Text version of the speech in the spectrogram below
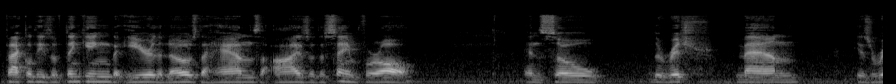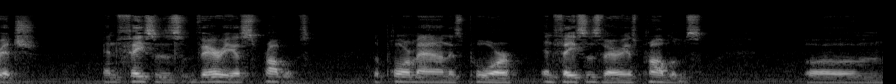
The faculties of thinking, the ear, the nose, the hands, the eyes are the same for all. And so the rich man is rich and faces various problems. The poor man is poor and faces various problems. Um,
